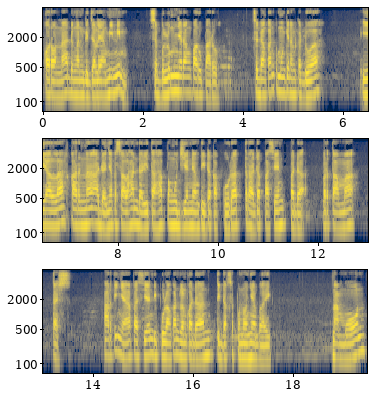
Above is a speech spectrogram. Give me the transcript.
corona dengan gejala yang minim sebelum menyerang paru-paru. Sedangkan kemungkinan kedua ialah karena adanya kesalahan dari tahap pengujian yang tidak akurat terhadap pasien pada pertama tes. Artinya, pasien dipulangkan dalam keadaan tidak sepenuhnya baik. Namun,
